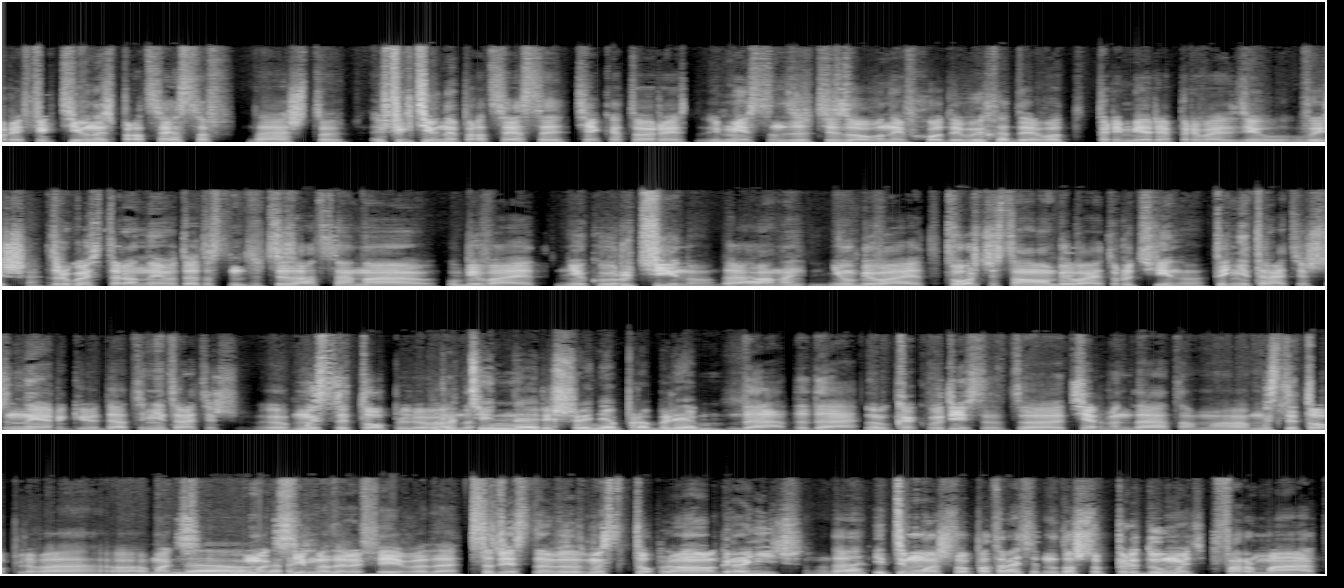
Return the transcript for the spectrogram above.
Про эффективность процессов, да, что эффективные процессы те, которые имеют стандартизованные входы и выходы. Вот пример я приводил выше. С другой стороны, вот эта стандартизация, она убивает некую рутину, да, она не убивает творчество, она убивает рутину. Ты не тратишь энергию, да, ты не тратишь э, мысли топлива. Рутинное решение проблем. Да, да, да. Ну, как вот есть этот э, термин, да, там, э, мысли топлива Макс... да, у Максима Дорофеева, да. Соответственно, мысли топлива, она ограничена, да, и ты можешь его потратить на то, чтобы придумать формат,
